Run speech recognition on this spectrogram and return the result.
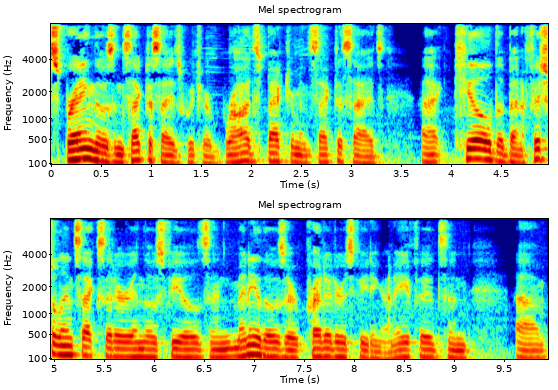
spraying those insecticides, which are broad spectrum insecticides, uh, kill the beneficial insects that are in those fields, and many of those are predators feeding on aphids. And um,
